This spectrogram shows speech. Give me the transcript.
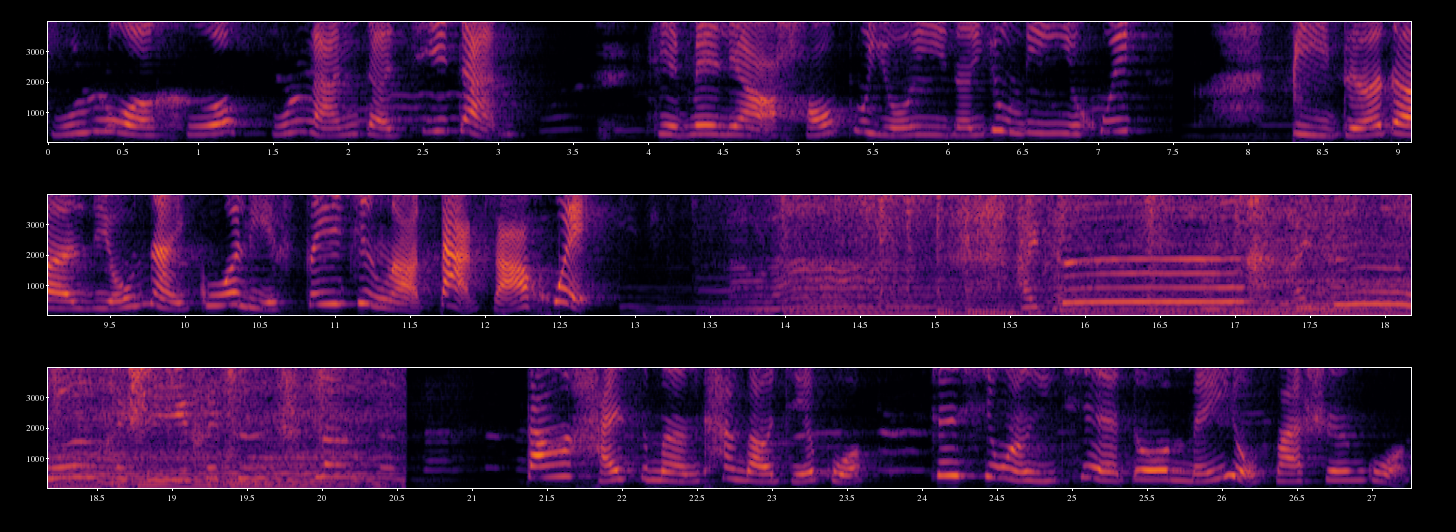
弗洛和弗兰的鸡蛋。姐妹俩毫不犹豫地用力一挥，彼得的牛奶锅里飞进了大杂烩。孩子，孩子，我还是孩子。当孩子们看到结果，真希望一切都没有发生过。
